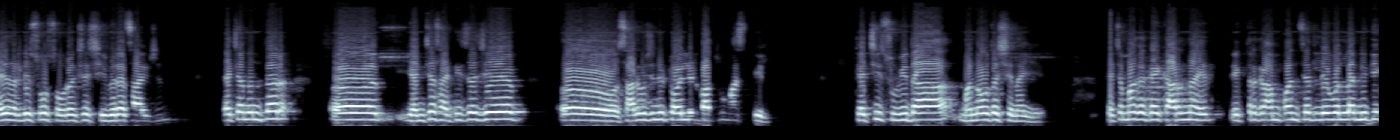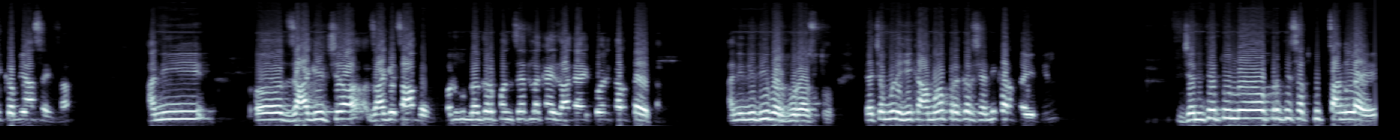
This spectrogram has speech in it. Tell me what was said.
ह्याच्यासाठी संरक्षण शिबिराचं आयोजन. त्याच्यानंतर अं, यांच्यासाठीचं जे सार्वजनिक टॉयलेट बाथरूम असतील त्याची सुविधा म्हणावं तशी नाहीये. त्याच्यामागे काही कारण आहेत. एकतर ग्रामपंचायत लेवलला निधी कमी असायचा आणि जागेच्या जागेचा अभाव. परंतु नगरपंचायतला काही जागा एक्वायर करता येतात आणि निधी भरपूर असतो. त्याच्यामुळे ही कामं प्रकर्षाने करता येतील. जनतेतून प्रतिसाद खूप चांगला आहे.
